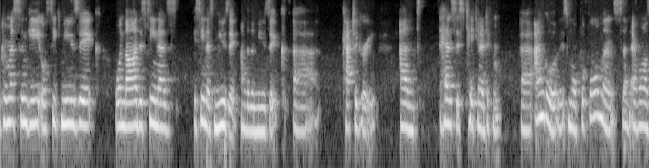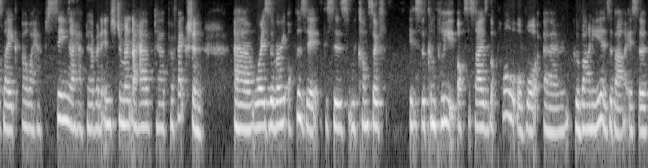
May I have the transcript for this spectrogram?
Gurmat Sangeet or Sikh music or Naad is seen as is seen as music under the music uh, category, and hence it's taken a different uh, angle. It's more performance, and everyone's like, "Oh, I have to sing. I have to have an instrument. I have to have perfection." Um, whereas the very opposite, this is we come so it's the complete opposite sides of the pole of what um, Gurbani is about. It's a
